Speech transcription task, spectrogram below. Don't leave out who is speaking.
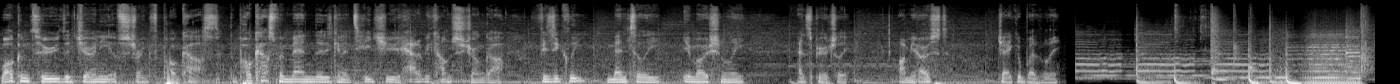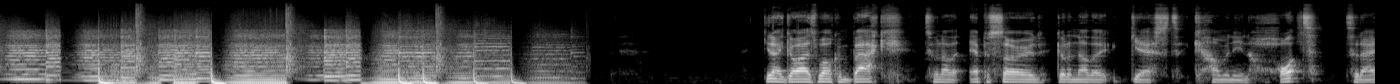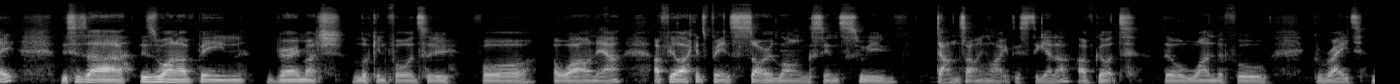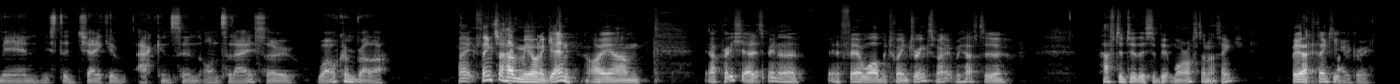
Speaker 1: Welcome to the Journey of Strength podcast, the podcast for men that is going to teach you how to become stronger physically, mentally, emotionally, and spiritually. I'm your host, Jacob Weatherly. G'day, guys. Welcome back to another episode. Got another guest coming in hot today. This is uh this is one I've been very much looking forward to for a while now. I feel like it's been so long since we've done something like this together. I've got the wonderful, great man, Mr. Jacob Atkinson, on today. So welcome, brother.
Speaker 2: Mate, thanks for having me on again. I um I appreciate it. It's been a been a fair while between drinks, mate. We have to have to do this a bit more often, I think. But yeah, yeah thank you.
Speaker 1: I agree.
